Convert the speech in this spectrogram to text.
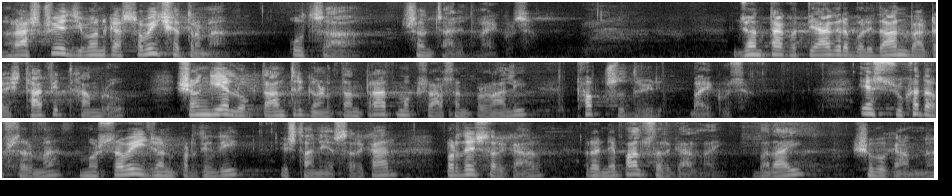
राष्ट्रिय जीवनका सबै क्षेत्रमा उत्साह सञ्चारित भएको छ। जनताको त्याग र बलिदानबाट स्थापित हाम्रो सङ्घीय लोकतान्त्रिक गणतन्त्रात्मक शासन प्रणाली थप सुदृढ भएको छ। यस सुखद अवसरमा म सबै जनप्रतिनिधि स्थानीय सरकार प्रदेश सरकार र नेपाल सरकारलाई बधाई शुभकामना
